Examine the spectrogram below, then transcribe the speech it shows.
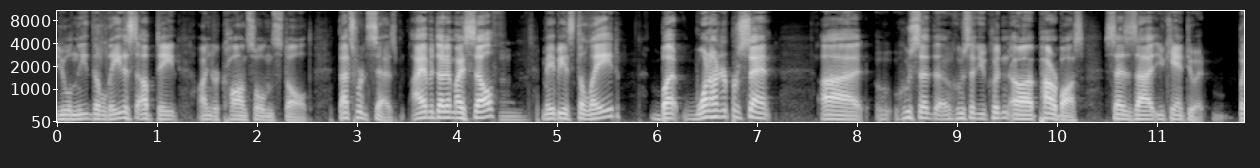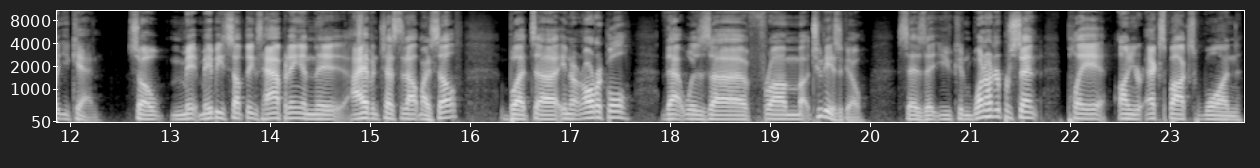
you will need the latest update on your console installed. That's what it says. I haven't done it myself. Maybe it's delayed, but 100%. Uh, who said who said you couldn't? Uh, Power Boss says uh, you can't do it, but you can. So may- maybe something's happening, and I haven't tested it out myself. But uh, in an article that was uh, from two days ago says that you can 100% play on your Xbox One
